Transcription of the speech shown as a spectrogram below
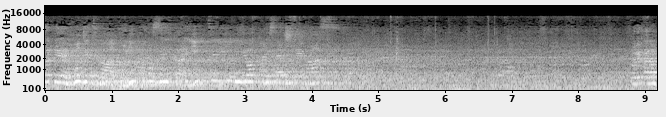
さて本日は森永製菓インテリーデーを開催しています。これから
